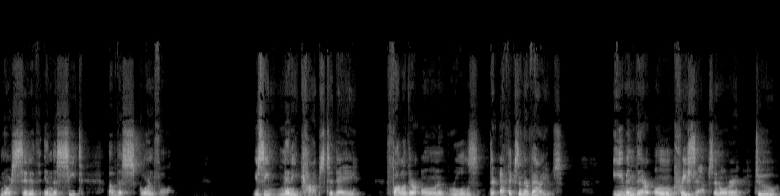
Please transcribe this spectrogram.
nor sitteth in the seat of the scornful. You see, many cops today follow their own rules, their ethics, and their values, even their own precepts in order to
